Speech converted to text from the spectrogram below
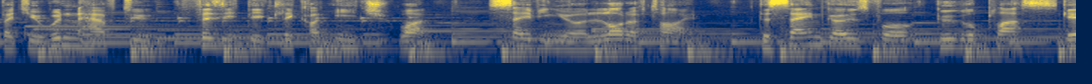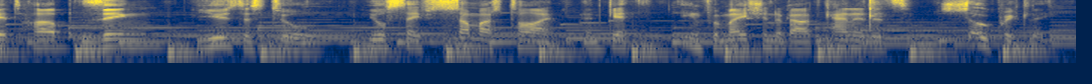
but you wouldn't have to physically click on each one, saving you a lot of time. The same goes for Google+, GitHub, Xing. Use this tool. You'll save so much time and get information about candidates so quickly.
